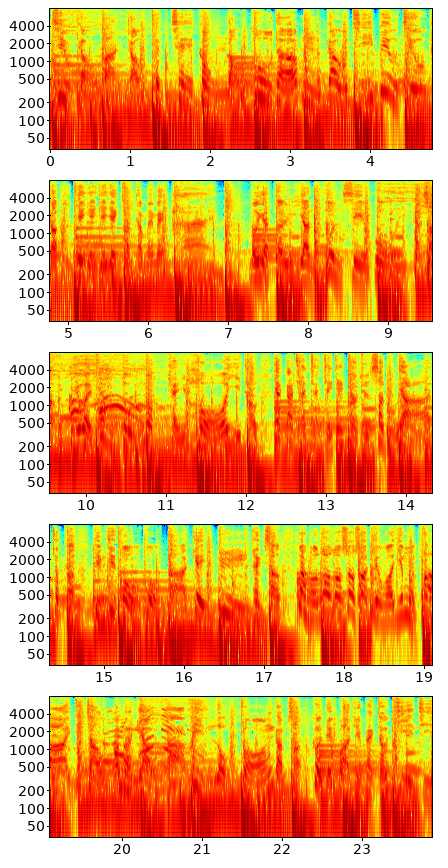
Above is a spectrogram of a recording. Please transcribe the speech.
朝九晚九逼車供樓，quota 唔夠指標照舊，日日夜夜尋尋觅觅，唉，每日對人歡笑背人愁，以為翻到屋企可以唞，一家齊齊整整就算辛苦也足夠，點知个个打機。停手！不何啰啰嗦嗦叫我掩门？快啲走，搵朋友打边炉，讲感受。佢哋挂住劈酒，自然自语，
